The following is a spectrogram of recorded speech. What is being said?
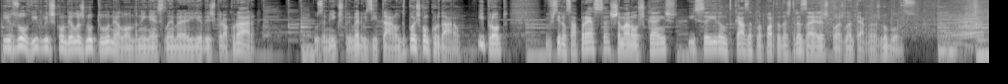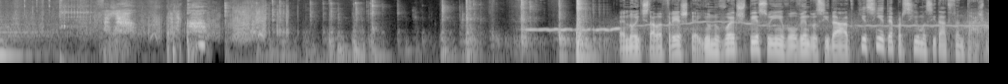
e resolvido ir escondê-las no túnel, onde ninguém se lembraria de as procurar. Os amigos primeiro hesitaram, depois concordaram. E pronto, vestiram-se à pressa, chamaram os cães e saíram de casa pela porta das traseiras com as lanternas no bolso. A noite estava fresca e um nevoeiro espesso ia envolvendo a cidade, que assim até parecia uma cidade fantasma.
